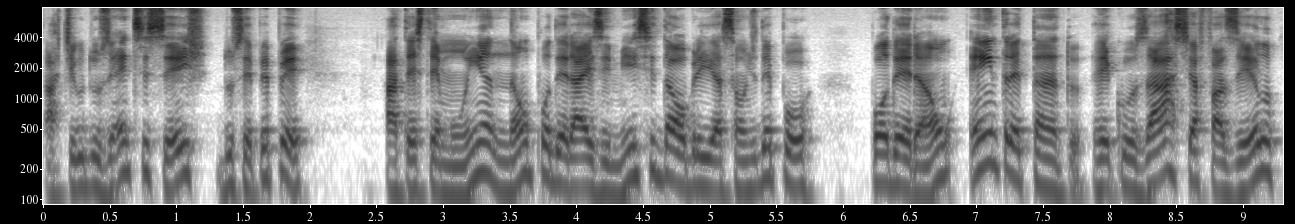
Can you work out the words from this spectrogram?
Artigo 206 do CPP. A testemunha não poderá eximir-se da obrigação de depor. Poderão, entretanto, recusar-se a fazê-lo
